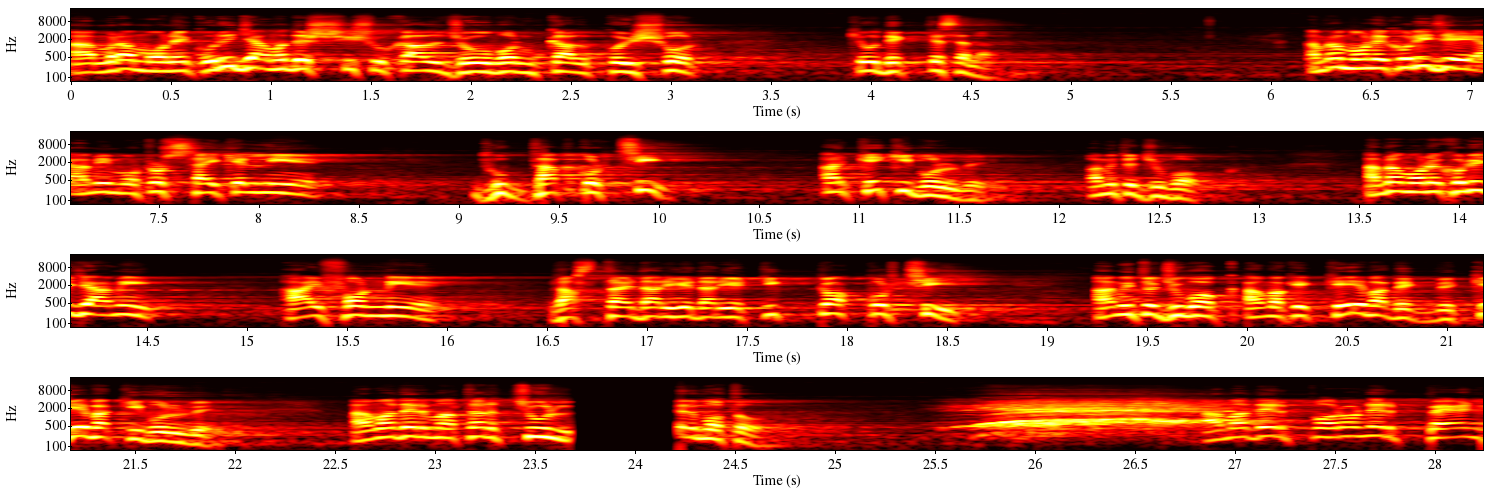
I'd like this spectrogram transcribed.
আমরা মনে করি যে আমাদের শিশুকাল, যৌবনকাল কৈশোর, কেউ দেখতেছে না। আমরা মনে করি যে আমি মোটর সাইকেল নিয়ে ধূপধাপ করছি, আর কে কি বলবে? আমি তো যুবক। আমরা মনে করি যে আমি আইফোন নিয়ে রাস্তায় দাঁড়িয়ে দাঁড়িয়ে টিকটক করছি। আমি তো যুবক, আমাকে কে বা দেখবে, কে বা কি বলবে? আমাদের মাথার চুল মতো। আমাদের পরনের প্যান্ট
